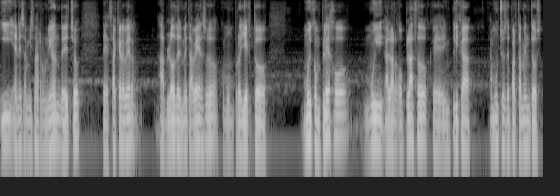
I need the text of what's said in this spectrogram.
Y en esa misma reunión, de hecho, eh, Zuckerberg habló del metaverso como un proyecto muy complejo, muy a largo plazo que implica a muchos departamentos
